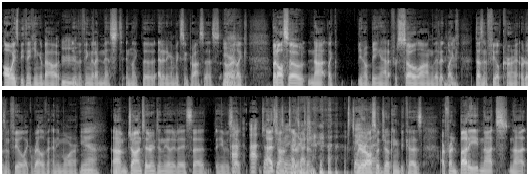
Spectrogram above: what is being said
always be thinking about you know, the thing that I missed in like the editing or mixing process or like but also not like you know being at it for so long that it like doesn't feel current or doesn't feel like relevant anymore. Yeah. Um, John Titterington the other day said he was At- like at John at John Titterington. Titterington. we were also joking because our friend Buddy, not not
